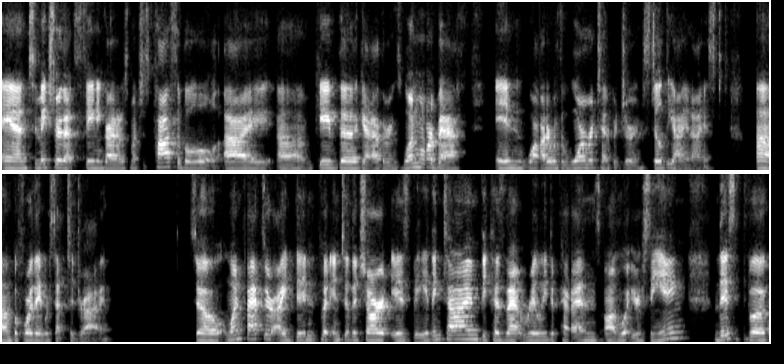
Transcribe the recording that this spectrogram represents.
And to make sure that staining got out as much as possible, I um, gave the gatherings one more bath in water with a warmer temperature, still deionized, um, before they were set to dry. So one factor I didn't put into the chart is bathing time because that really depends on what you're seeing. This book,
